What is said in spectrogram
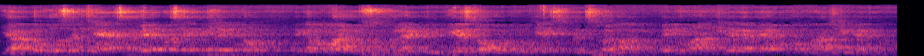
یا تو ہو سکتا ہے میرے پاس ایک پچھلے دنوں ایک معروف اسکول ہے، ڈی پی ایس لاہور ان کے ایک پرنسپل آ گئے میری ماں کی جگہ میں ان کو ماں جی کہتا ہوں۔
